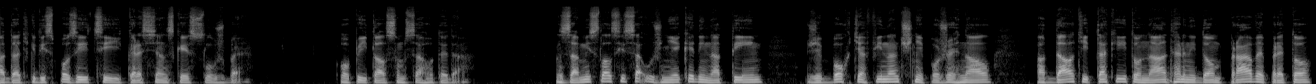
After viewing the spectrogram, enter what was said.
a dať k dispozícii kresťanskej službe. Opýtal som sa ho teda. Zamyslel si sa už niekedy nad tým, že Boh ťa finančne požehnal a dal ti takýto nádherný dom práve preto,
